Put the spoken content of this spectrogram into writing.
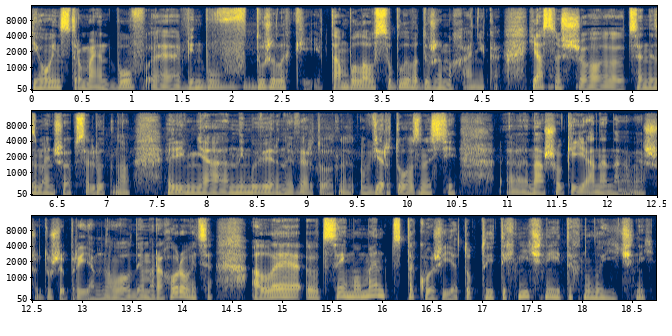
його інструмент був, він був дуже легкий. Там була особлива дуже механіка. Ясно, що це не зменшує абсолютно абсолютно рівня неймовірної віртуозності е, нашого киянина, що дуже приємно Володимира Горовиця. Але е, цей момент також є, тобто і технічний, і технологічний.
